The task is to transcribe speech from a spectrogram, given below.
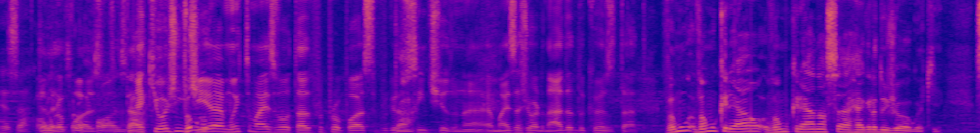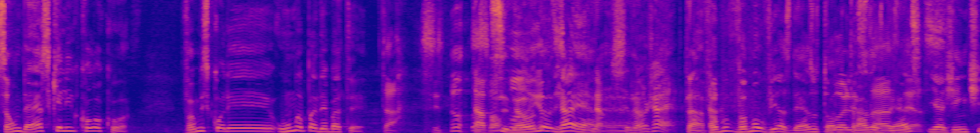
Exato. Qual o Beleza. propósito? Propósito. Tá. É que hoje em Vamos- dia é muito mais voltado para o propósito do que Tá. o sentido, né? É mais a jornada do que o resultado. Vamos, vamos, criar, vamos criar a nossa regra do jogo aqui. São 10 que ele colocou. Vamos escolher uma para debater. Tá. Senão, Tá bom. Senão morrer. já era. Não, senão já é. Tá, Vamos, vamos ouvir as 10, o Todd traz as as 10 10. e a gente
